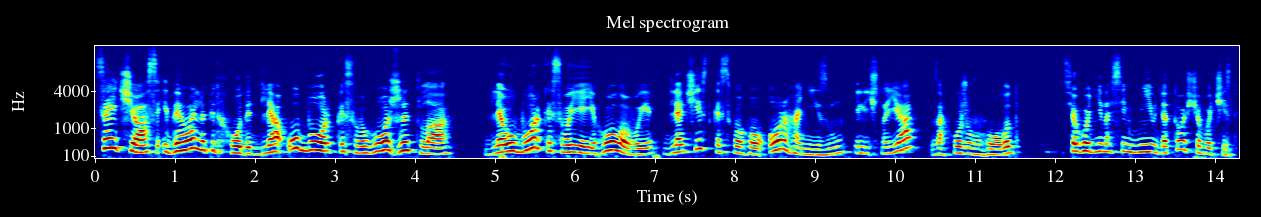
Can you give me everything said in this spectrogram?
Цей час ідеально підходить для уборки свого житла, для уборки своєї голови, для чистки свого організму. І лічно я заходжу в голод сьогодні на 7 днів для того, щоб очистити.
